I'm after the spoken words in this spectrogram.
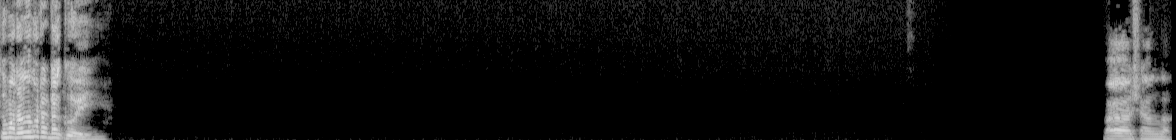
তোমার ওই ফটোটা কই মাশাআল্লাহ।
